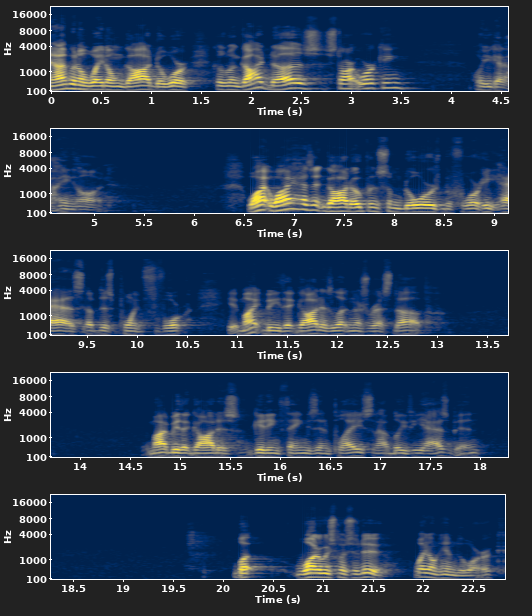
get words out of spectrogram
and I'm going to wait on God to work. Because when God does start working, well, you got to hang on. Why, why hasn't God opened some doors before He has at this point? For it might be that God is letting us rest up. It might be that God is getting things in place, and I believe He has been. What, what are we supposed to do? Wait on Him to work.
